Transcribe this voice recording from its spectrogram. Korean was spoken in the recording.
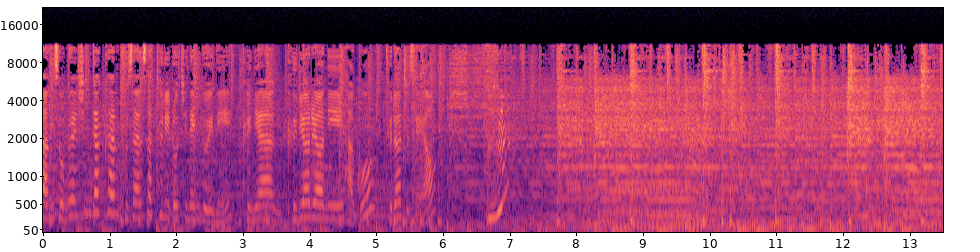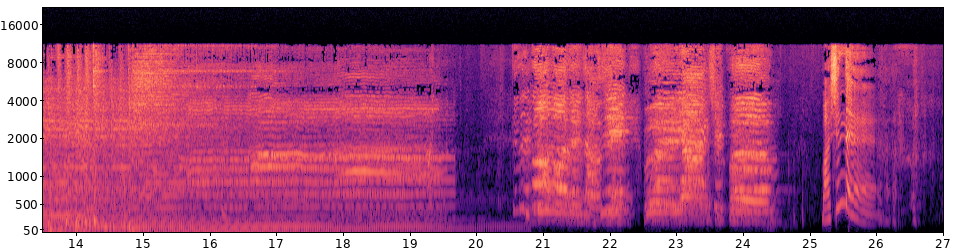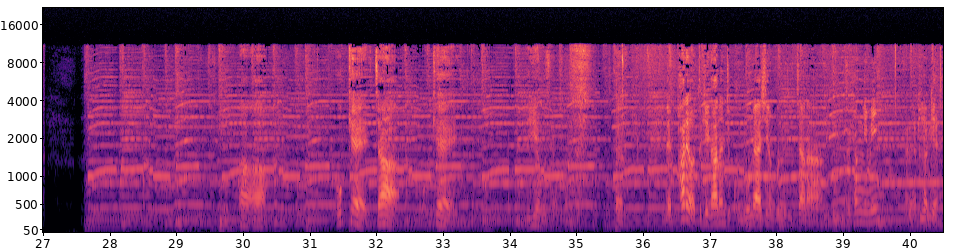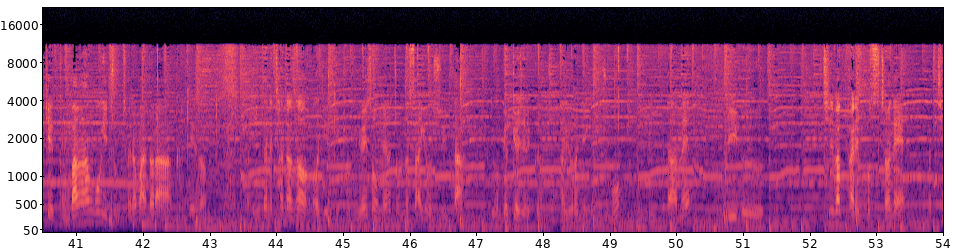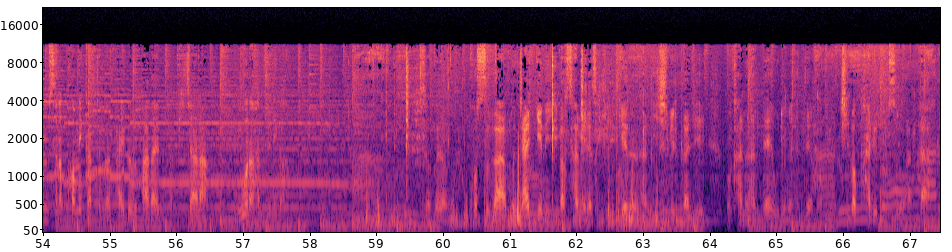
방송은 심각한 부산 사투리로 진행되니 그냥 그려려니 하고 들어주세요. 맛있네. 어, 어. 오케이. 자, 오케이. 얘기해보세요. 네팔에 어떻게 가는지 궁금해 하시는 분들 있잖아. 그래서 형님이 그 비행기 티켓 동방항공이 좀 저렴하더라. 그렇게 해서 인터넷 찾아서 어디 이렇게 경유해서 오면 좀 더 싸게 올 수 있다. 그리고 몇 개월 전에 끊으면 좋다. 이런 얘기 해주고. 그 다음에 우리 그 7박 8일 코스 전에 뭐 팀스나 퍼밋 같은 걸 발급을 받아야 된다. 비자랑. 그거는 한준이가. 그래서 그냥 코스가 뭐 짧게는 2박 3일에서 길게는 한 20일까지 뭐 가능한데 우리는 현재 뭐 7박 8일 코스로 왔다.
